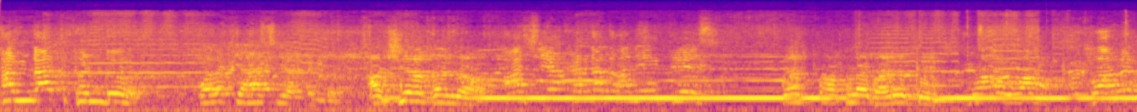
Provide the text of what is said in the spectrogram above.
खंडात खंड. मला की आशिया खंड. आशिया खंड. आशिया खंडात अनेक देश. त्यात आपला भारत देश वा वा. भारत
